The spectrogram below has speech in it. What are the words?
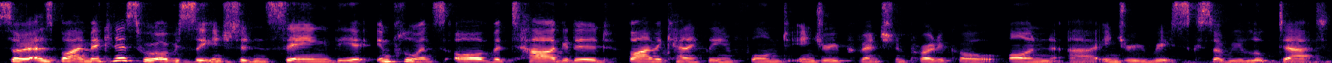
So, as biomechanists, we're obviously interested in seeing the influence of a targeted biomechanically informed injury prevention protocol on uh, injury risk. So, we looked at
